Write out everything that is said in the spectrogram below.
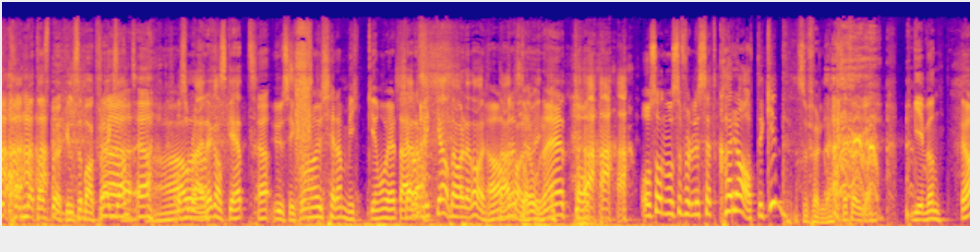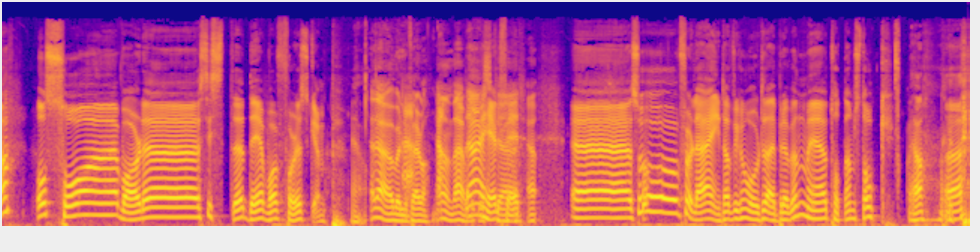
så kom dette spøkelset bakfra, ikke sant? Og så ble det ganske hett. Ja. Usikker på om keramikk involvert der. Keramikk, ja. Det var det det var. Ja, Der har nettopp. ordet. nettopp. Og så hadde hun selvfølgelig sett Karate Kid. Selvfølgelig. Selvfølgelig. Given. Ja. Og så var det siste Det var Forest Gump. Ja. Det er jo veldig fair, da. Ja, det er faktisk, helt eh, fair. Ja. Eh, så føler jeg egentlig at vi kan gå over til deg, Preben, med Tottenham Stoke. Ja. eh,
